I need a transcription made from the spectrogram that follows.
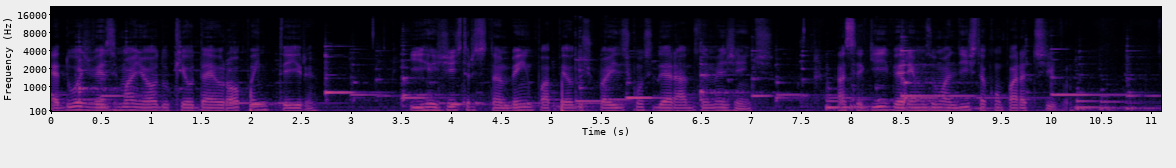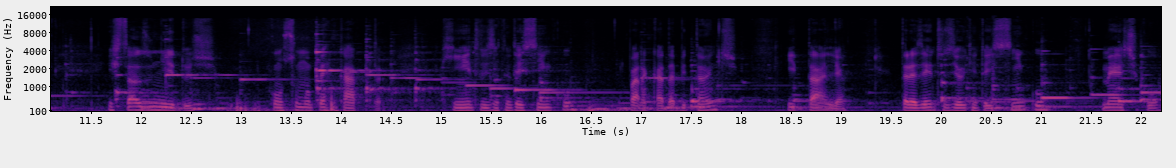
é duas vezes maior do que o da Europa inteira. E registra-se também o papel dos países considerados emergentes. A seguir, veremos uma lista comparativa. Estados Unidos, consumo per capita 575 para cada habitante, Itália 385, México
